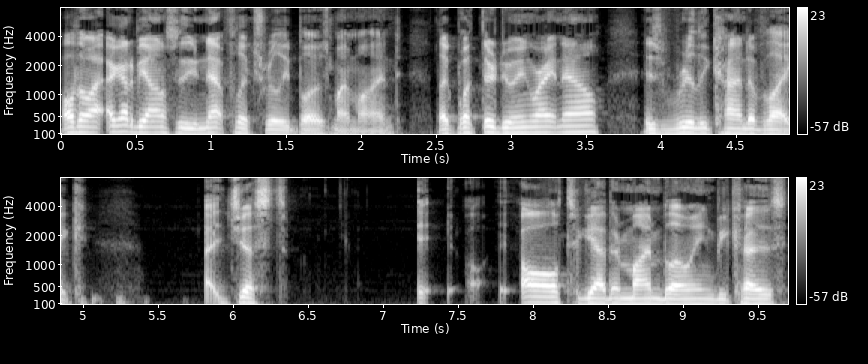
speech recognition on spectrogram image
Although I, I got to be honest with you, Netflix really blows my mind. Like what they're doing right now is really kind of like uh, just it, altogether mind blowing because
